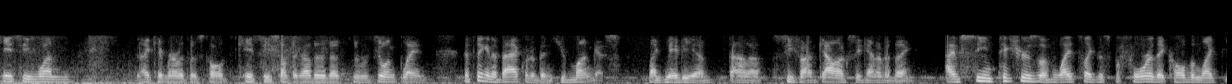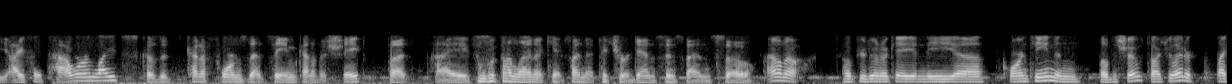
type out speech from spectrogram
KC-1, I can't remember what that's called, KC something other, that's the refueling plane, the thing in the back would have been humongous, like maybe a, I don't know, C-5 Galaxy kind of a thing. I've seen pictures of lights like this before. They call them like the Eiffel Tower lights because it kind of forms that same kind of a shape. But I've looked online. I can't find that picture again since then. So I don't know. Hope you're doing okay in the uh, quarantine and love the show. Talk to you later. Bye.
